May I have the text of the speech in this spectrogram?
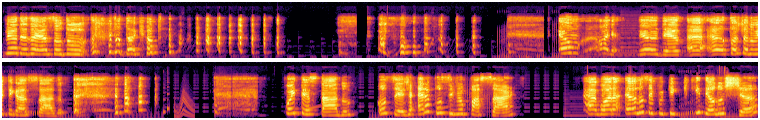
Meu Deus, a reação do, do Duncan. Eu, olha, meu Deus, é, eu tô achando muito engraçado. Foi testado, ou seja, era possível passar. Agora, eu não sei por que, que deu no Chan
